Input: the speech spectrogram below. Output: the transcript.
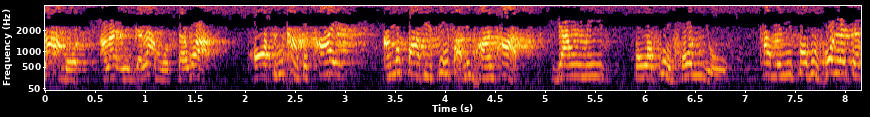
ละหมด อะไรอื่นก็ละหมด แต่ว่า พอถึงขั้นสุดท้ายอนุปาทิเสสนิพานธาตุยังมีตัวผู้พ้นอยู่ ถ้ามันมีตัวผู้พ้นแล้วจะ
